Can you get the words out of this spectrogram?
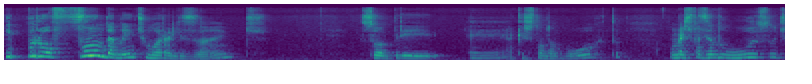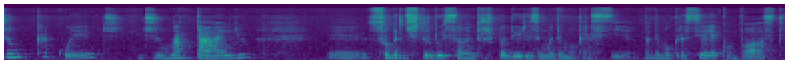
e profundamente moralizante sobre é, a questão do aborto, mas fazendo uso de um cacuete, de um atalho é, sobre a distribuição entre os poderes em uma democracia. Uma democracia é composta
